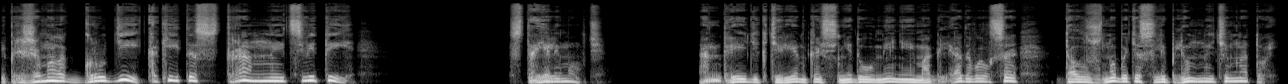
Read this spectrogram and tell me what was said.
и прижимала к груди какие-то странные цветы. Стояли молча. Андрей Дегтяренко с недоумением оглядывался, должно быть ослепленный темнотой.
